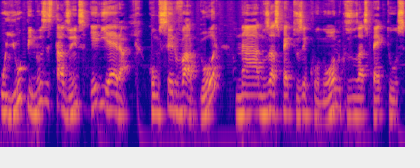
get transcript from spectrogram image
O Yuppie nos Estados Unidos ele era conservador na, nos aspectos econômicos, nos aspectos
